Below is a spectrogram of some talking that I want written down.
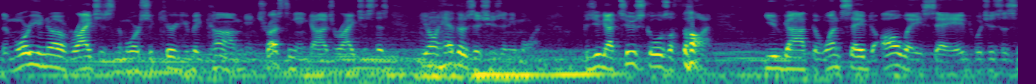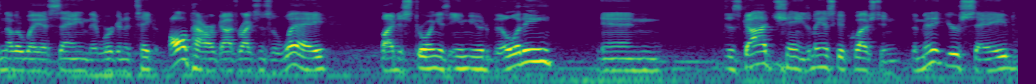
The more you know of righteousness, the more secure you become in trusting in God's righteousness. You don't have those issues anymore because you've got two schools of thought. You've got the once saved, always saved, which is just another way of saying that we're going to take all power of God's righteousness away by destroying his immutability and does God change? Let me ask you a question. The minute you're saved,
